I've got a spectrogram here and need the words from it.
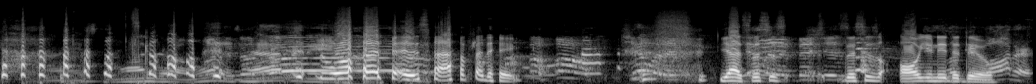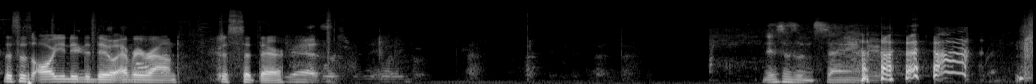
nice. What is happening? What is happening? Killing it. Yes, this Killing is it, bitches. this is all you need to Look at do. Water. This is all you need to do looking every water. round. Just sit there. Yes. Works for me when he put- This is insane, dude.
